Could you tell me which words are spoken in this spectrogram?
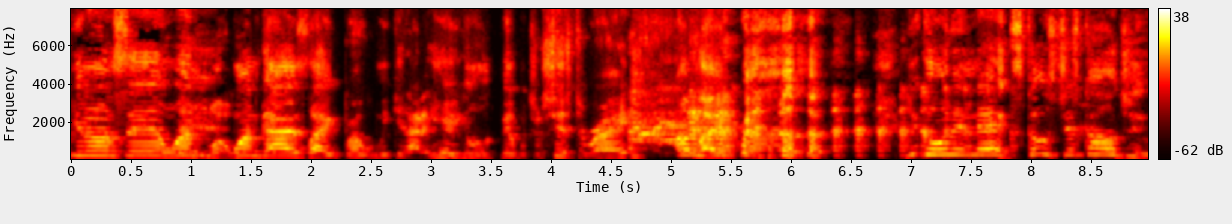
You know what I'm saying? One one guy's like, bro, when we get out of here, you gonna hook me up with your sister, right? I'm like, you going in next. Coach just called you.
